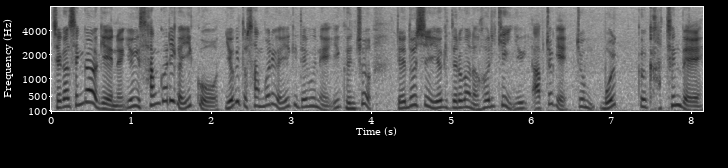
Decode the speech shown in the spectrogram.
제가 생각하기에는 여기 삼거리가 있고 여기도 삼거리가 있기 때문에 이 근처 대도시 여기 들어가는 허리케인 여기 앞쪽에 좀몰것 같은데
